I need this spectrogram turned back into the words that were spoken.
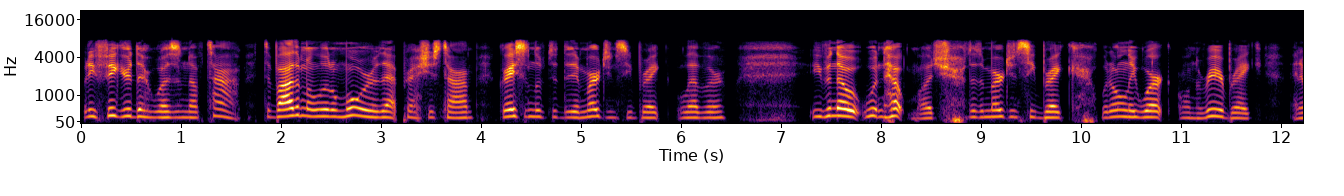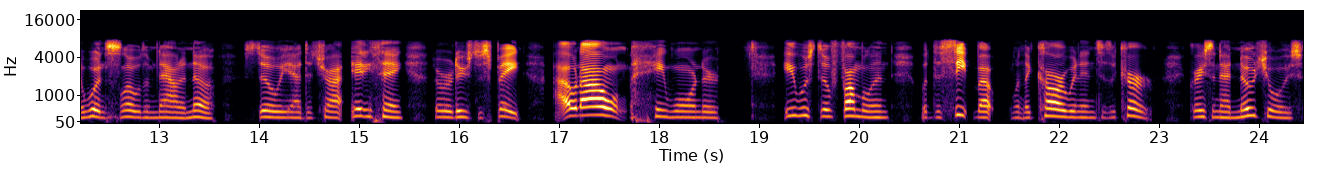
but he figured there wasn't enough time. To buy them a little more of that precious time, Grayson lifted the emergency brake lever. Even though it wouldn't help much, the emergency brake would only work on the rear brake, and it wouldn't slow them down enough. Still, he had to try anything to reduce the speed. Hold on, he warned her. He was still fumbling with the seat belt when the car went into the curb. Grayson had no choice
